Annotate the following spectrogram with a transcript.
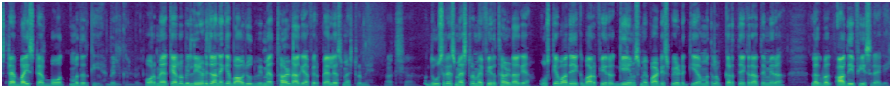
स्टेप बाय स्टेप बहुत मदद की है। बिल्कुल बिल्कुल। और मैं कह लो भी लेट जाने के बावजूद भी मैं थर्ड आ गया फिर पहले सेमेस्टर में। अच्छा। दूसरे सेमेस्टर में फिर थर्ड आ गया। उसके बाद एक बार फिर गेम्स में पार्टिसिपेट किया मतलब करते कराते मेरा लगभग आधी फ़ीस रह गई।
